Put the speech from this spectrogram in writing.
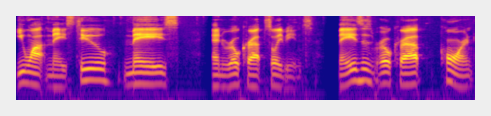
You want maize 2, maize, and row crop soybeans. Maize is row crop corn.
